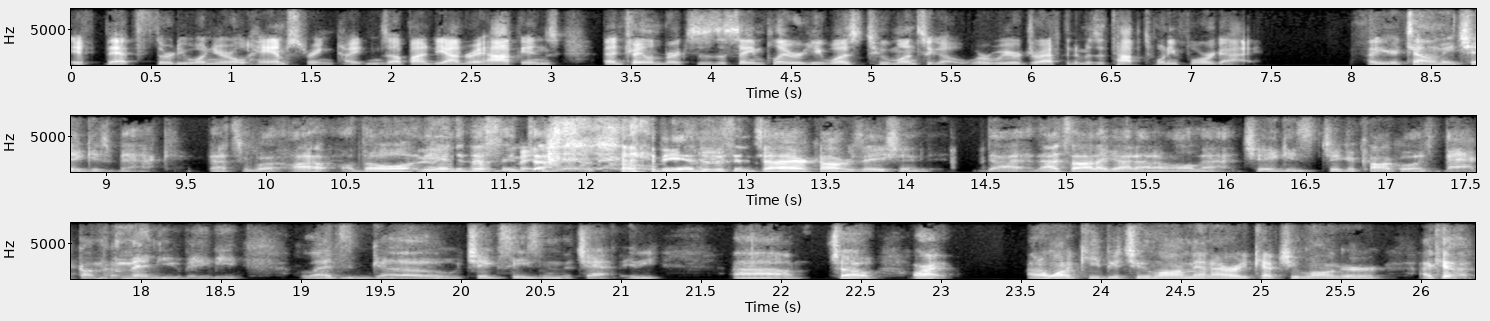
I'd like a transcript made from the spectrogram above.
if that 31 year old hamstring tightens up on DeAndre Hopkins, then Treylon Burks is the same player he was two months ago, where we were drafting him as a top 24 guy. So you're telling me Chig is back? That's what I the whole, the end of this entire, the end of this entire conversation. That, that's all I got out of all that. Chig is Chig Okonkwo is back on the menu, baby. Let's go. Chig season in the chat, baby. Um, so, all right. I don't want to keep you too long, man. I already kept you longer. I can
